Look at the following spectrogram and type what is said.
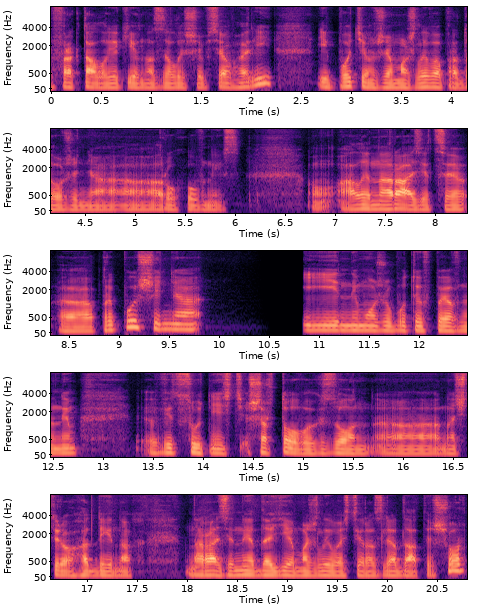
фракталу, який у нас залишився вгорі, і потім вже можливо продовження руху вниз. Але наразі це е, припущення, і не можу бути впевненим. Відсутність шартових зон е, на 4 годинах наразі не дає можливості розглядати шорт.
